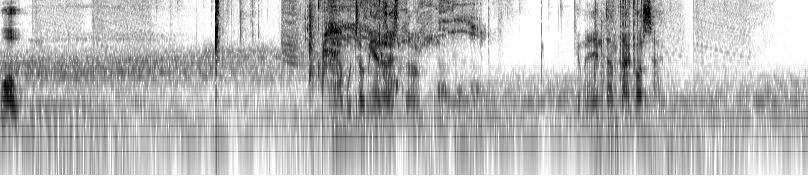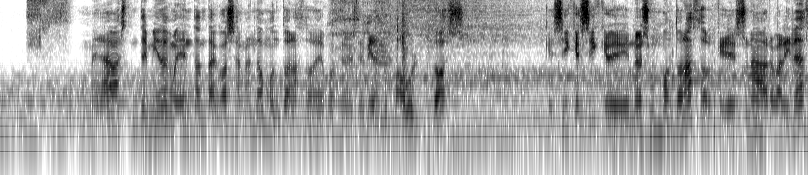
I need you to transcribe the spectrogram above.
Wow mucho miedo esto, ¿eh? Que me den tanta cosa. Me da bastante miedo que me den tanta cosa. Me han dado un montonazo de pociones de vida en un baúl. Dos. Que sí, que sí, que no es un montonazo Que es una barbaridad.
